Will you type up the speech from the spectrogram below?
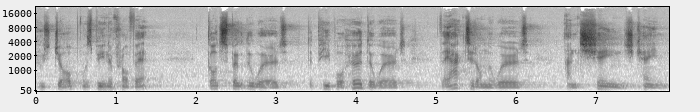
whose job was being a prophet. God spoke the word, the people heard the word, they acted on the word, and change came.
